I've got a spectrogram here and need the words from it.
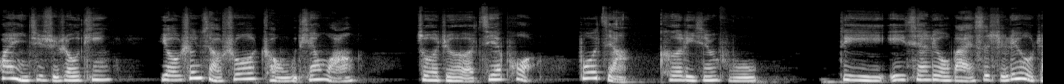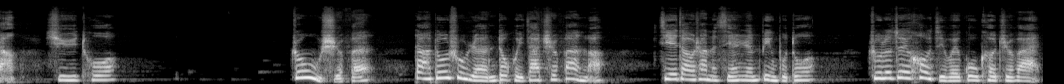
欢迎继续收听有声小说《宠物天王》，作者：揭破，播讲：颗粒心符，第一千六百四十六章虚脱。中午时分，大多数人都回家吃饭了，街道上的闲人并不多，除了最后几位顾客之外，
